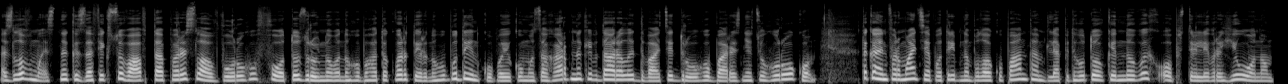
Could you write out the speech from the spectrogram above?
Зловмисник зафіксував та переслав ворогу фото зруйнованого багатоквартирного будинку, по якому загарбники вдарили 22 березня цього року. Така інформація потрібна була окупантам для підготовки нових обстрілів регіону.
